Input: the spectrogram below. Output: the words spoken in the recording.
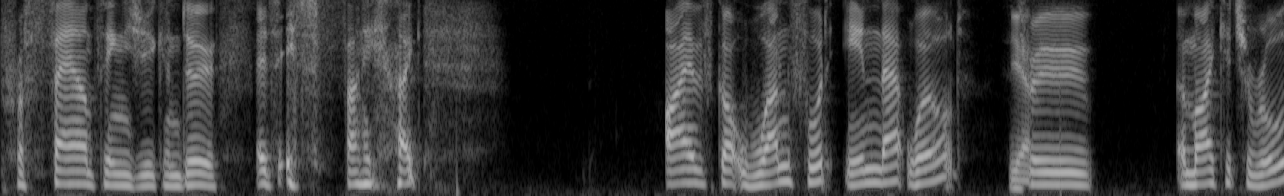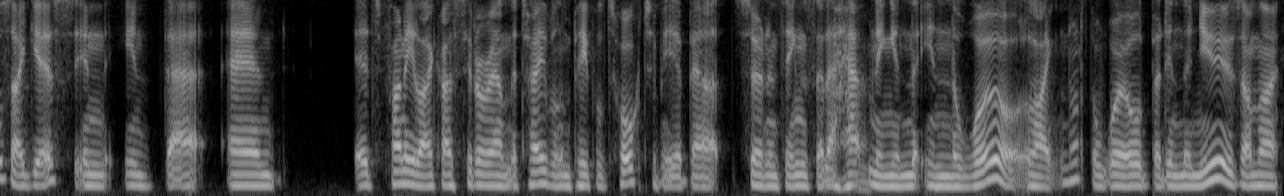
profound things you can do. It's, it's funny, like, I've got one foot in that world yeah. through my kitchen rules, I guess, in in that. And it's funny, like I sit around the table and people talk to me about certain things that are happening in the in the world, like not the world, but in the news. I'm like,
